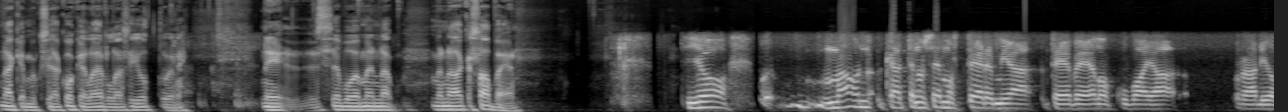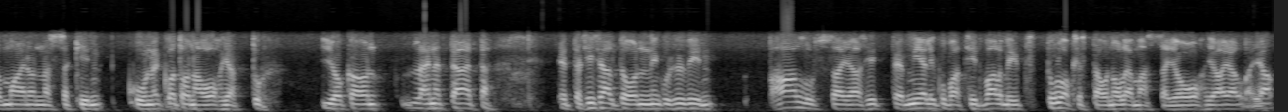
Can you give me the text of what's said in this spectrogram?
näkemyksiä ja kokeilla erilaisia juttuja, niin, niin se voi mennä, mennä aika saveen. Joo, mä oon käyttänyt semmoista termiä TV-elokuva ja radion mainonnassakin kuin kotona ohjattu, joka on lähinnä tämä, että, että sisältö on niin kuin hyvin hallussa ja sitten mielikuvat siitä valmiit tuloksesta on olemassa jo ohjaajalla ja,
